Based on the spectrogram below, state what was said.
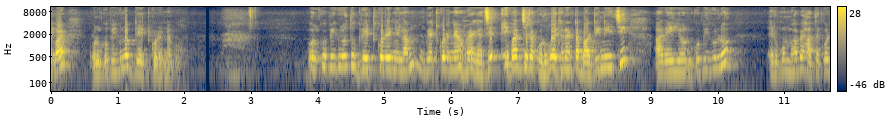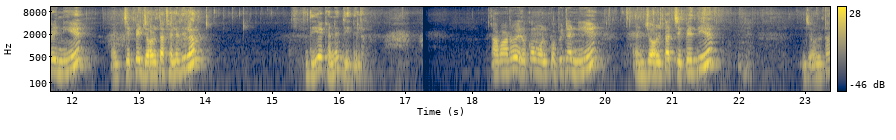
এবার ওলকপিগুলো গ্রেট করে নেব। ওলকপিগুলো তো গ্রেট করে নিলাম গ্রেট করে নেওয়া হয়ে গেছে। এবার যেটা করব, এখানে একটা বাটি নিয়েছি, আর এই ওলকপিগুলো এরকমভাবে হাতে করে নিয়ে চেপে জলটা ফেলে দিলাম, দিয়ে এখানে দিয়ে দিলাম। আবারও এরকম ওলকপিটা নিয়ে জলটা চেপে দিয়ে, জলটা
